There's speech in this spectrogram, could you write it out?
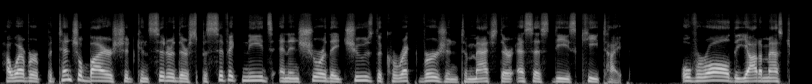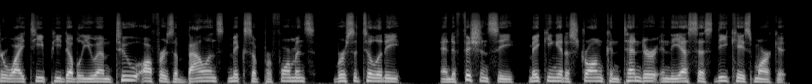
However, potential buyers should consider their specific needs and ensure they choose the correct version to match their SSD's key type. Overall, the Yottamaster YT PWM2 offers a balanced mix of performance, versatility, and efficiency, making it a strong contender in the SSD case market.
